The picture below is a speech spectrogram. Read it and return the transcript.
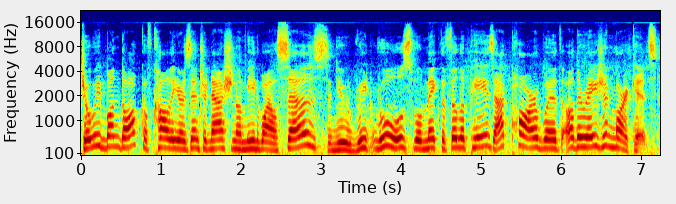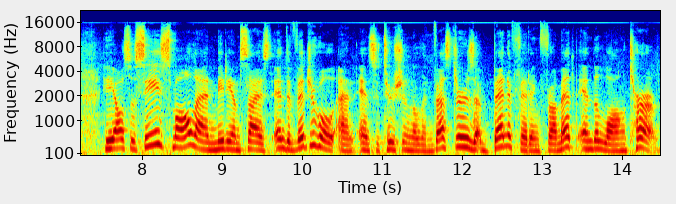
Joey Bondoc of Colliers International, meanwhile, says the new REIT rules will make the Philippines at par with other Asian markets. He also sees small and medium sized individual and institutional investors benefiting from it in the long term.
